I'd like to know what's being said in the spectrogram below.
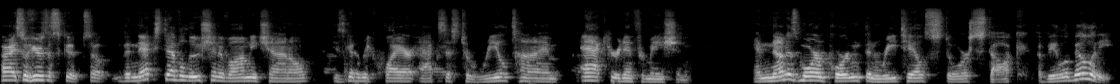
All right, so here's the scoop. So the next evolution of omnichannel is going to require access to real-time, accurate information. And none is more important than retail store stock availability.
